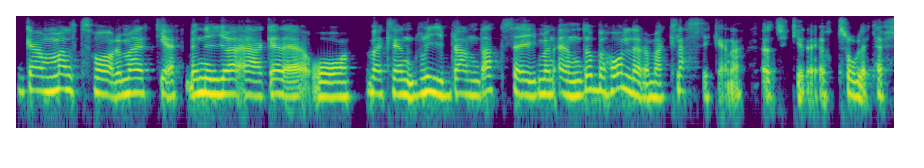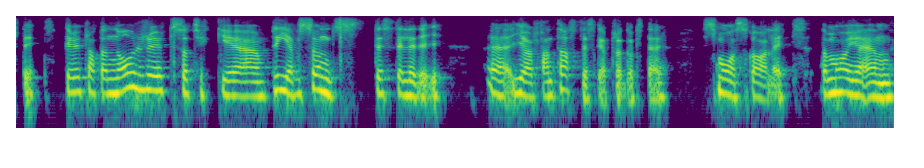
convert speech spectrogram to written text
gammalt varumärke med nya ägare och verkligen rebrandat sig men ändå behåller de här klassikerna. Jag tycker det är otroligt häftigt. Ska vi prata norrut så tycker jag Revsunds destilleri Eh, gör fantastiska produkter småskaligt. De har ju en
